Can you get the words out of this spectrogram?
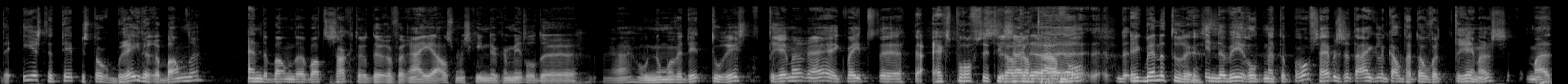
de eerste tip is toch bredere banden. En de banden wat zachter durven rijden als misschien de gemiddelde... Ja, hoe noemen we dit? Toerist, trimmer. Hè? Ik weet... eh, Ja, ex-prof zit hier ook aan zeiden, tafel. eh, de- ik ben de toerist. In de wereld met de profs hebben ze het eigenlijk altijd over trimmers. Maar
